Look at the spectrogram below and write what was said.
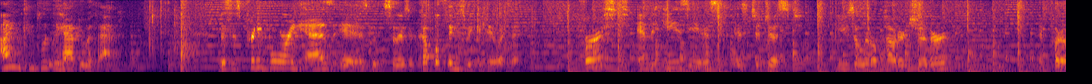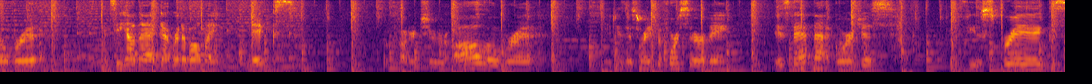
I'm completely happy with that. This is pretty boring as is, but so there's a couple things we could do with it. First, and the easiest, is to just use a little powdered sugar and put over it. And see how that got rid of all my nicks? So powdered sugar all over it. You do this right before serving. Is that not gorgeous? Put a few sprigs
